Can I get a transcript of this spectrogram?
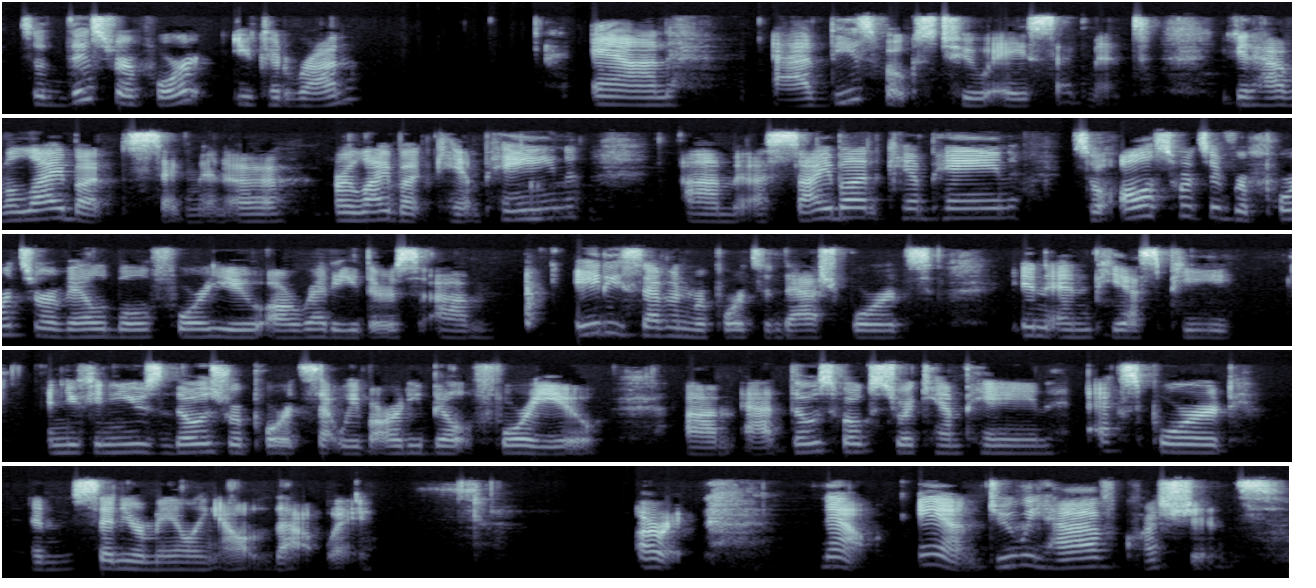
So this report you could run and add these folks to a segment. You can have a LYBUNT segment, a our LYBUNT campaign, um, a SYBUNT campaign. So all sorts of reports are available for you already. There's um, 87 reports and dashboards in NPSP, and you can use those reports that we've already built for you. Um, add those folks to a campaign, export, and send your mailing out that way. All right, now, Anne, do we have questions?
